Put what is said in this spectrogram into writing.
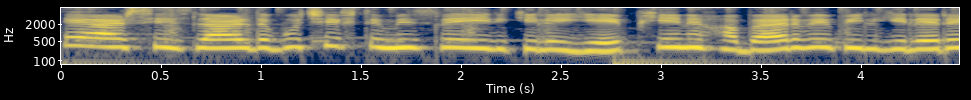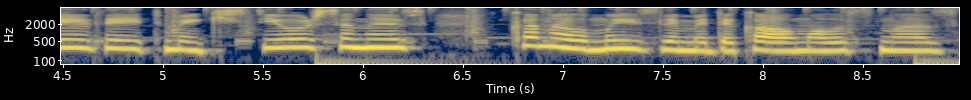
Eğer sizler de bu çiftimizle ilgili yepyeni haber ve bilgiler elde etmek istiyorsanız kanalımı izlemede kalmalısınız.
